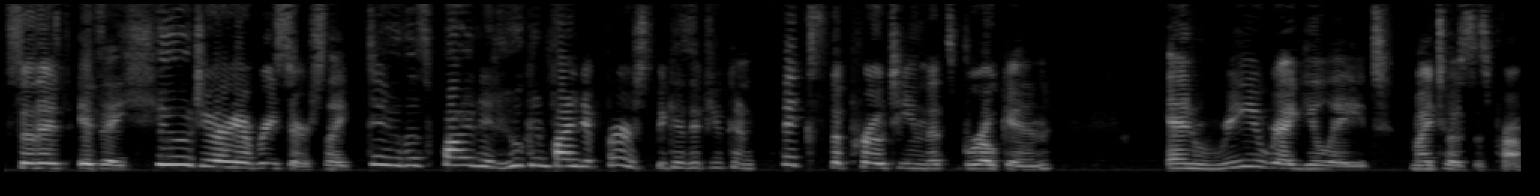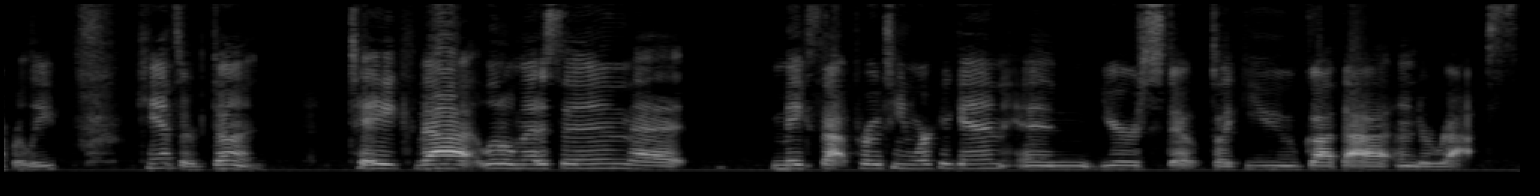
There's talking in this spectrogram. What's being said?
So it's a huge area of research, like, dude, let's find it. Who can find it first? Because if you can fix the protein that's broken and re-regulate mitosis properly, cancer, done. Take that little medicine that makes that protein work again, and you're stoked, like you got that under wraps.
